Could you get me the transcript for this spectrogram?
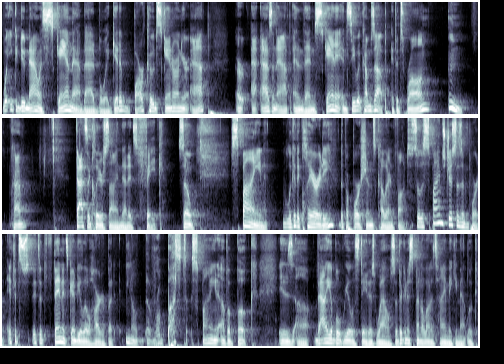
what you can do now is scan that bad boy, get a barcode scanner on your app or a- as an app, and then scan it and see what comes up. If it's wrong, mm, okay, that's a clear sign that it's fake. So, spine, look at the clarity, the proportions, color, and font. So the spine's just as important. If it's if it's thin, it's going to be a little harder. But you know, the robust spine of a book is uh, valuable real estate as well. So they're going to spend a lot of time making that look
